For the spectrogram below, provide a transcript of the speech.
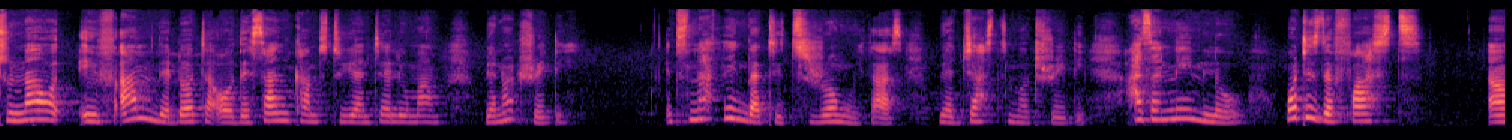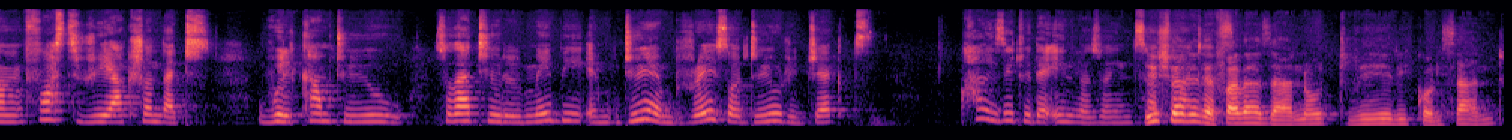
to now, if I'm the daughter or the son comes to you and tell you, Mom, we are not ready. It's nothing that it's wrong with us. We are just not ready. As an in-law, what is the first, um, first reaction that will come to you so that you'll maybe, do you embrace or do you reject? How is it with the in-laws Usually the fathers are not very concerned.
